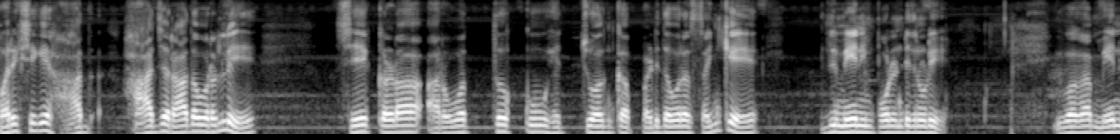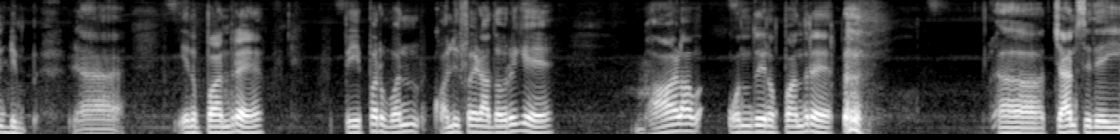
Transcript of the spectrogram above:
ಪರೀಕ್ಷೆಗೆ ಹಾದ್, ಹಾಜರಾದವರಲ್ಲಿ ಶೇಕಡ ಅರವತ್ತಕ್ಕೂ ಹೆಚ್ಚು ಅಂಕ ಪಡೆದವರ ಸಂಖ್ಯೆ ಇದು ಮೇನ್ ಇಂಪಾರ್ಟೆಂಟ್ ಇದೆ ನೋಡಿ. ಇವಾಗ ಮೇನ್ ಡಿಂಪ್ ಏನಪ್ಪ ಅಂದರೆ ಪೇಪರ್ ಒನ್ ಕ್ವಾಲಿಫೈಡ್ ಆದವರಿಗೆ ಭಾಳ ಒಂದು ಏನಪ್ಪ ಅಂದರೆ ಚಾನ್ಸ್ ಇದೆ ಈ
